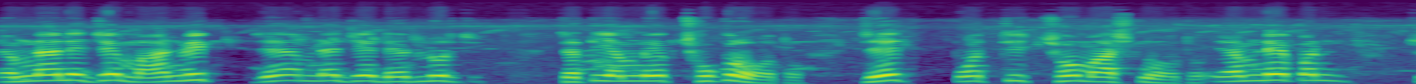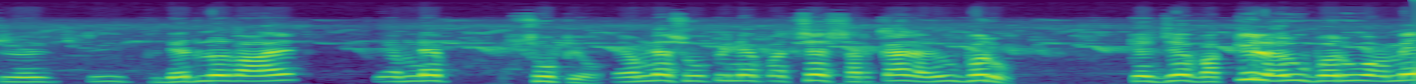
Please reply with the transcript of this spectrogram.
એમનાને જે માનવિક, જે અમને જે ડેડલોર જતી એમનો એક છોકરો હતો, જે પાંચથી છ માસનો હતો, એમને પણ ડેડલોરવાળાએ એમને સોંપ્યો. એમને સોંપીને પછી સરકાર હરુભરું કે જે વકીલ હરુભરું, અમે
